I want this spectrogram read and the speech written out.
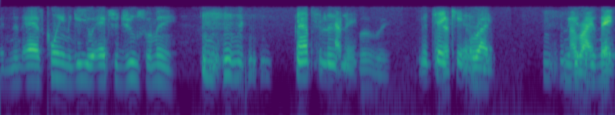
and then ask Queen to give you an extra juice for me. Absolutely. Absolutely. We'll take care. All right. Mm-hmm. All right. Thank.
